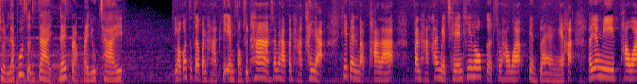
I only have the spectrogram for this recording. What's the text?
ชนและผู้สนใจได้ปรับประยุกต์ใช้เราก็จะเจอปัญหา PM 2.5 ใช่ไหมคะ ปัญหาขยะที่เป็นแบบภาระ ปัญหา climate change ที่โลกเกิดสภาวะเปลี่ยนแปลงอย่างเงี้ยค่ะ แล้วยังมีภาวะ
